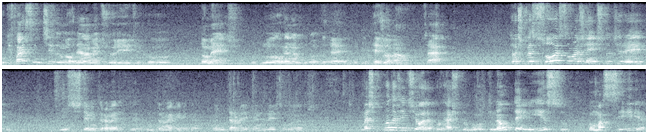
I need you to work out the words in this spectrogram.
O que faz sentido no ordenamento jurídico doméstico, no ordenamento é, regional, certo? Então as pessoas são agentes do direito no sistema interamericano de direitos humanos. Mas quando a gente olha para o resto do mundo que não tem isso, como a Síria,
